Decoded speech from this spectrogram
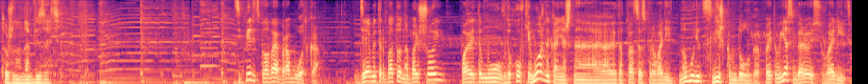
Тоже надо обвязать. Теперь тепловая обработка. Диаметр батона большой, поэтому в духовке можно, конечно, этот процесс проводить, но будет слишком долго, поэтому я собираюсь варить.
